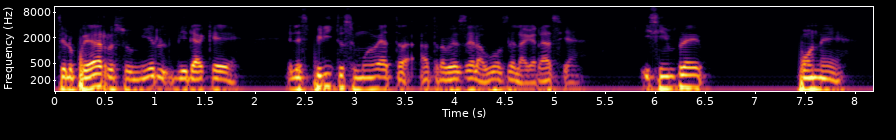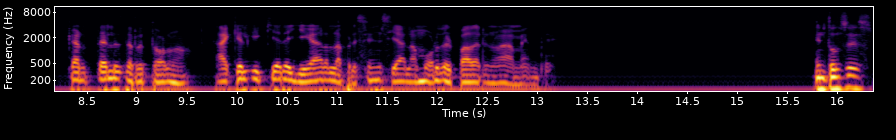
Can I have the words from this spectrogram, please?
Si lo pudiera resumir, diría que el Espíritu se mueve a través de la voz de la gracia y siempre pone carteles de retorno a aquel que quiere llegar a la presencia, al amor del Padre nuevamente. Entonces,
